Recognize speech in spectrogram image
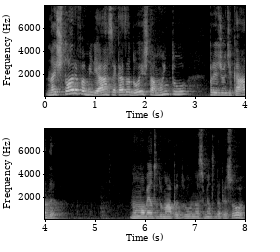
Na história familiar, se a casa 2 está muito prejudicada, no momento do mapa do nascimento da pessoa,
